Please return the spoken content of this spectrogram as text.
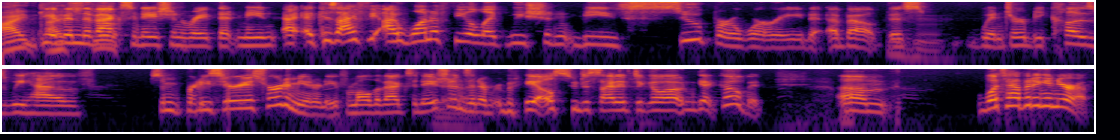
I, I given the still- vaccination rate that means because I, feel I want to feel like we shouldn't be super worried about this Mm-hmm. winter because we have some pretty serious herd immunity from all the vaccinations and everybody else who decided to go out and get COVID. Um, what's happening in Europe?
